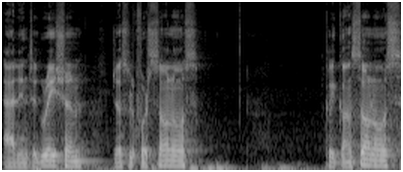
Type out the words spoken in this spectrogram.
add integration, just look for Sonos, click on Sonos,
